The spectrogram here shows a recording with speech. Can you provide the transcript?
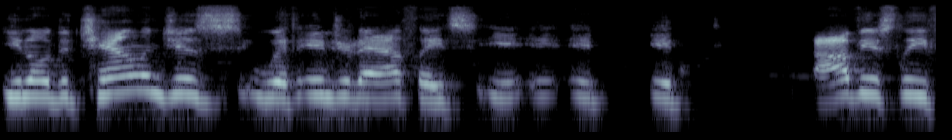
you know the challenges with injured athletes it, it, it obviously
